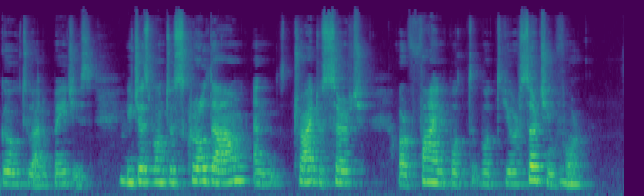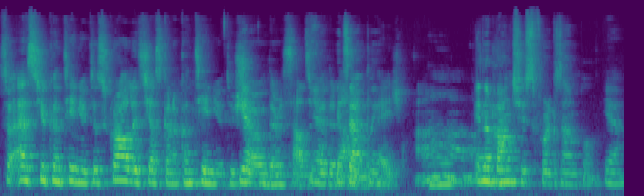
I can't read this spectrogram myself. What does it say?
go to other pages. You just want to scroll down and try to search or find what what you're searching for. So as you continue to scroll, it's just going to continue to show Yeah. the results Yeah, further down exactly. on the page. Ah, in a bunches, for example. yeah.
